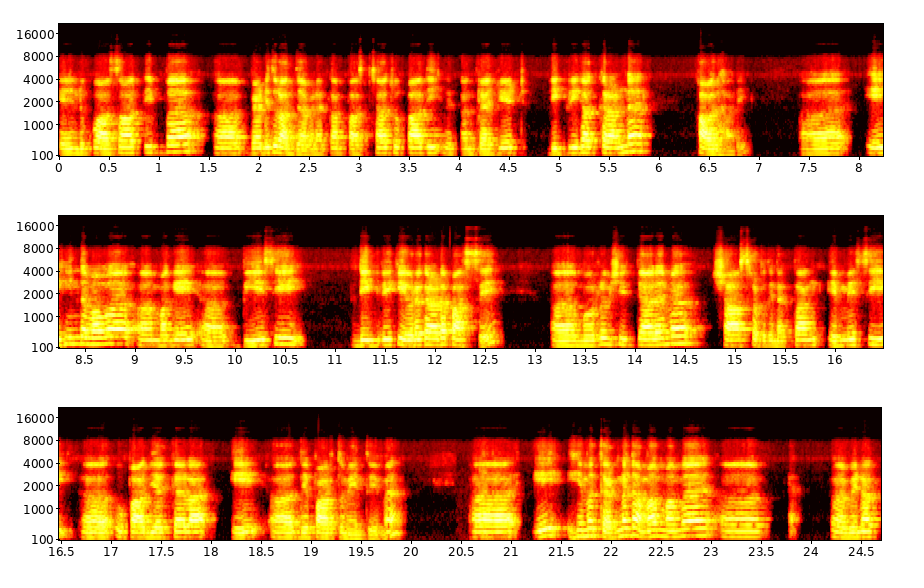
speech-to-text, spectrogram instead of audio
කෙනෙක් ලොකු ආසාවක් තිබ්බා වැඩිදුර අධ්‍යාපනය නැත්නම් පශ්චාත් උපාධි නැත්නම් ග්‍රැජුවේට් ඩිග්‍රී එකක් කරන්න කවදා හරි. ඒ හින්දා මම මගේ BSc ඩිග්‍රී එක ඉවර කරාට පස්සේ මොරටු විශ්වවිද්‍යාලයේම ශාස්ත්‍රපති නැත්නම් MSc උපාධියක් කළා ඒ දෙපාර්තමේන්තුවේම. ඒ එහෙම කරන ගමන් මම වෙනත්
